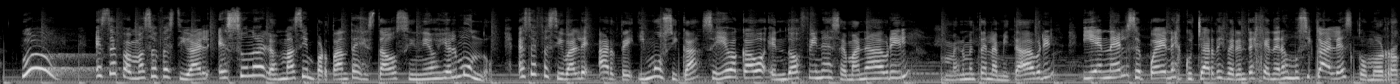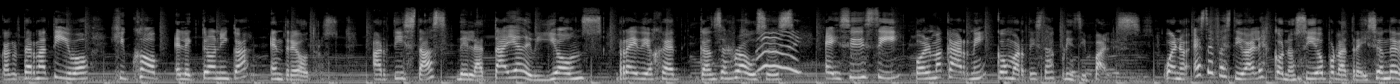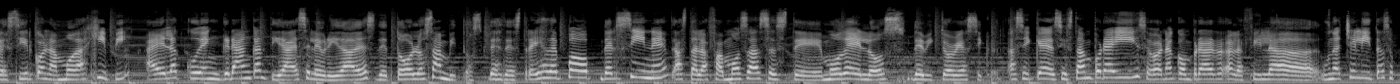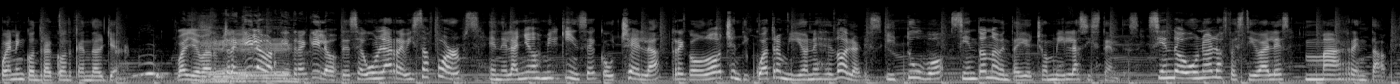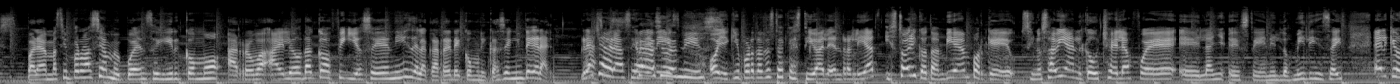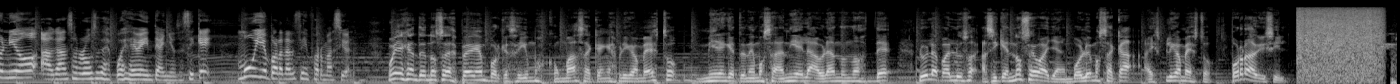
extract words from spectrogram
Este famoso festival es uno de los más importantes de Estados Unidos y el mundo. Este festival de arte y música se lleva a cabo en dos fines de semana de abril, normalmente en la mitad de abril, y en él se pueden escuchar diferentes géneros musicales como rock alternativo, hip hop, electrónica, entre otros. Artistas de la talla de Beyoncé, Radiohead, Guns N' Roses, ACDC, Paul McCartney como artistas principales. Bueno, este festival es conocido por la tradición de vestir con la moda hippie. A él acuden gran cantidad de celebridades de todos los ámbitos, desde estrellas de pop, del cine, hasta las famosas este, modelos de Victoria's Secret. Así que si están por ahí, se van a comprar a la fila una chelita, se pueden encontrar con Kendall Jenner. Va a llevar mi- Tranquilo, Martín, tranquilo. Según la revista Forbes, en el año 2015, Coachella recaudó 84 millones de dólares y tuvo 198 mil asistentes, siendo uno de los festivales más rentables. Para más información me pueden seguir como arroba I love the coffee y yo soy Denise de la carrera de Comunicación Integral. Gracias. Muchas gracias, Gracias, Denise. Denise. Oye, qué importante este festival. En realidad, histórico también, porque si no sabían, el Coachella fue el año, este, en el 2016 el que unió a Guns N' Roses después de 20 años. Así que muy importante esta información. Muy bien, gente, no se despeguen porque seguimos con más acá en Explícame esto. Miren que tenemos a Daniela hablándonos de Lula Palusa, así que no se vayan, volvemos acá a Explícame esto por Radio Isil.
